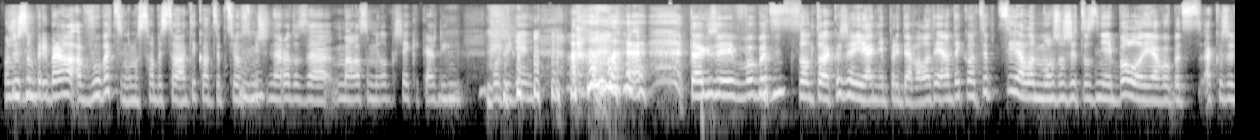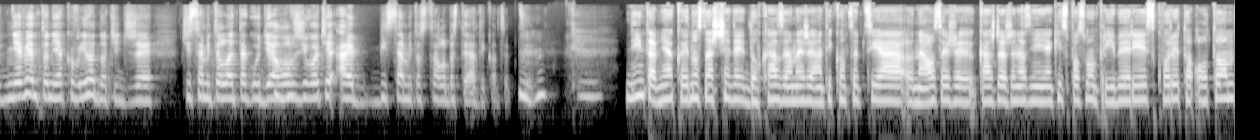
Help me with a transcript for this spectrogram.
možno mm-hmm. som pribrala a vôbec som nemusela byť s tou antikoncepciou, mm-hmm. som išla na rodo za, mala som milkshake každý mm-hmm. boží deň. takže vôbec mm-hmm. som to akože ja nepridávala tej antikoncepcii, ale možno, že to z nej bolo. Ja vôbec akože neviem to nejako vyhodnotiť, že či sa mi to len tak udialo mm-hmm. v živote, aj by sa mi to stalo bez tej antikoncepcie. Mm-hmm. Nie je tam nejako jednoznačne dokázané, že antikoncepcia naozaj, že každá žena z nej nejakým spôsobom príberie. Skôr je to o tom,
